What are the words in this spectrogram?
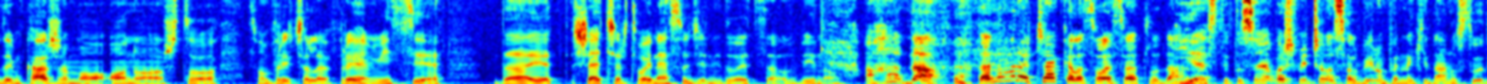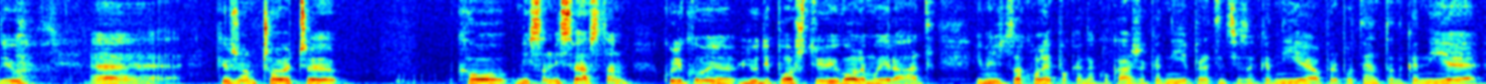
da im kažemo ono što smo pričale pre emisije, da je šećer tvoj nesuđeni duet sa Albinom. Aha, da. Ta numera je čekala svoje svetlo dana. Jeste, to sam ja baš pričala sa Albinom pre neki dan u studiju. E, kaže on čoveče, kao nisam ni svestan koliko me ljudi poštuju i vole moj rad i meni je to tako lepo kad neko kaže, kad nije pretenciozan, kad nije prepotentan, kad nije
